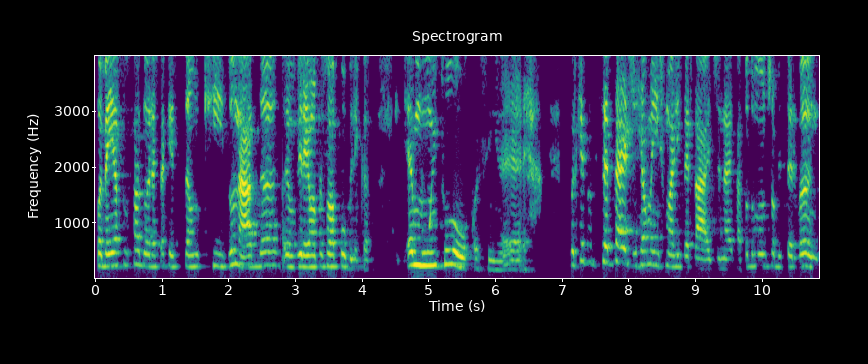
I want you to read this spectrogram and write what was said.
foi meio assustador essa questão que do nada eu virei uma pessoa pública. É muito louco, assim, é... porque você perde realmente uma liberdade, né? Tá todo mundo te observando.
